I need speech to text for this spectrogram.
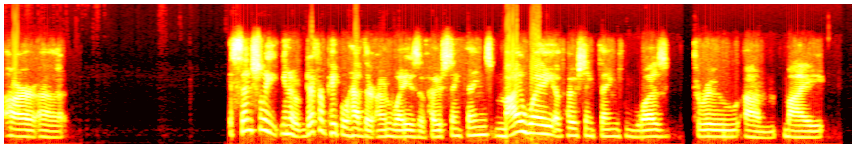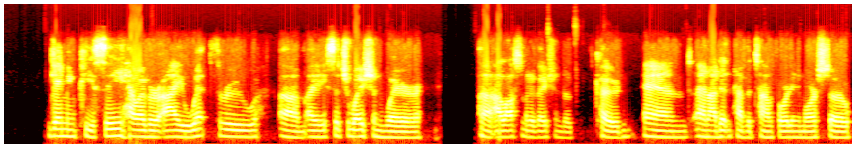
are uh, essentially you know different people have their own ways of hosting things. My way of hosting things was through um, my gaming PC. However, I went through um, a situation where uh, I lost motivation to code, and and I didn't have the time for it anymore. So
